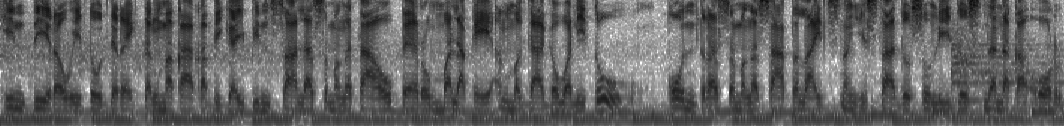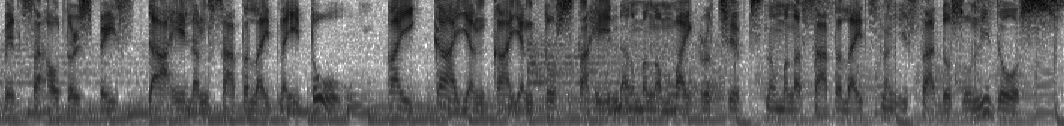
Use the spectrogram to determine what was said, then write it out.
Hindi raw ito direktang makakabigay pinsala sa mga tao pero malaki ang magagawa nito kontra sa mga satellites ng Estados Unidos na naka-orbit sa outer space dahil ang satellite na ito ay kayang-kayang tustahin ang mga microchips ng mga satellites ng Estados Unidos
